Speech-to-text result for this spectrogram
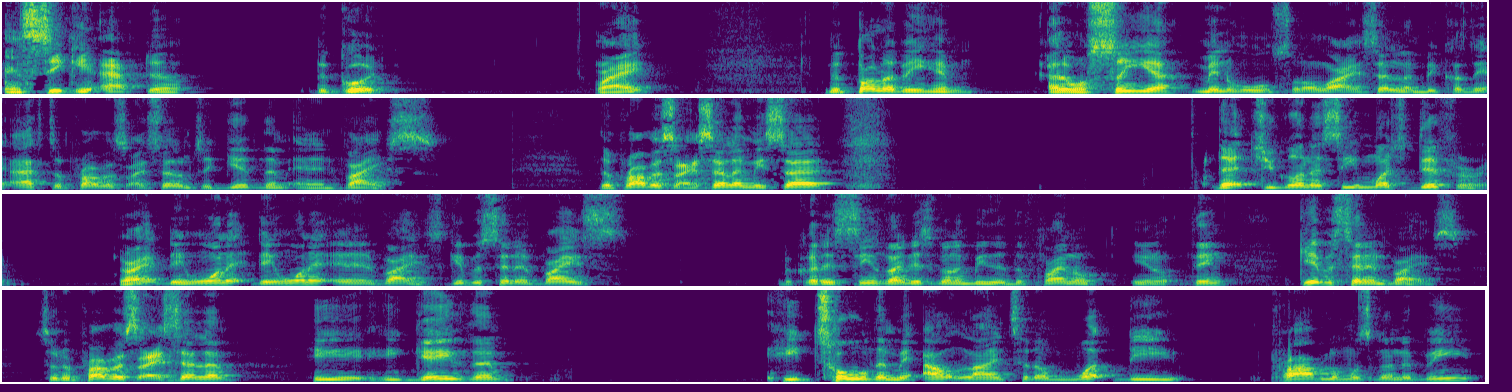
in seeking after the good. Right? The talabihim al-wasiyah minhu sallallahu alayhi wa because they asked the Prophet sallallahu to give them an advice. The Prophet sallallahu he said that you're going to see much differing. Right? They wanted they wanted an advice. Give us an advice because it seems like this is going to be the, the final you know thing. Give us an advice. So the Prophet sallallahu he he gave them he told them, he outlined to them what the problem was going to be,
